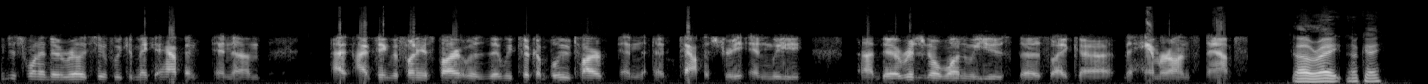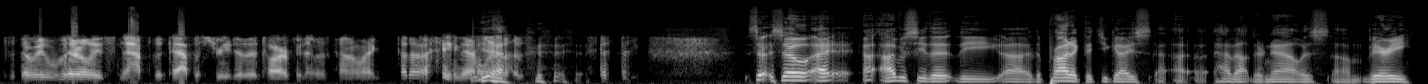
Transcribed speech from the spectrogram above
we just wanted to really see if we could make it happen. And um, I, I think the funniest part was that we took a blue tarp and a tapestry, and we uh, the original one we used those like uh, the hammer-on snaps. Oh, right. Okay. So we literally snapped the tapestry to the tarp, and it was kind of like, ta-da, you know. Yeah. So, so I, I- obviously the the uh, the product that you guys uh, uh, have out there now is um, very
